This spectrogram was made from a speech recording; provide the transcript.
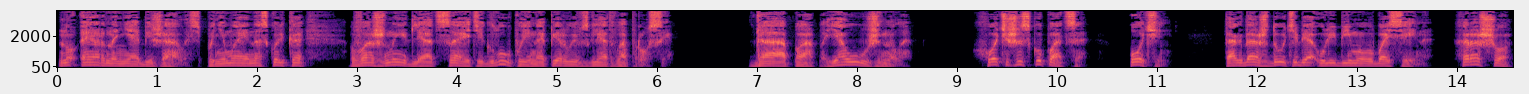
Но Эрна не обижалась, понимая, насколько важны для отца эти глупые, на первый взгляд, вопросы. «Да, папа, я ужинала. Хочешь искупаться?» «Очень. Тогда жду тебя у любимого бассейна». «Хорошо».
